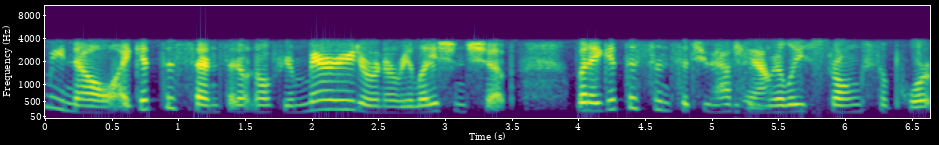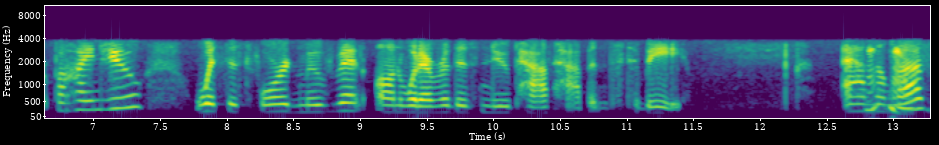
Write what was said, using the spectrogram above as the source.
me know. I get the sense. I don't know if you're married or in a relationship, but I get the sense that you have Yeah. some really strong support behind you with this forward movement on whatever this new path happens to be. And the Mhm. last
